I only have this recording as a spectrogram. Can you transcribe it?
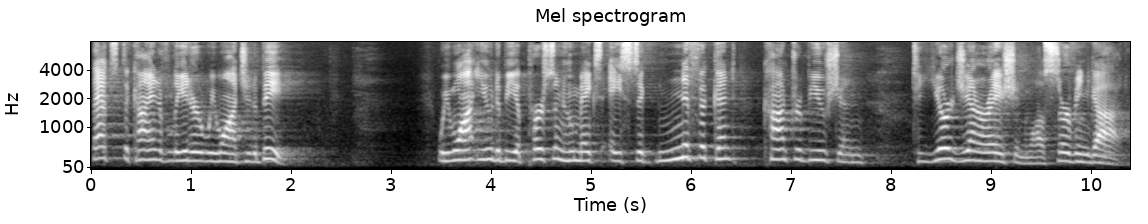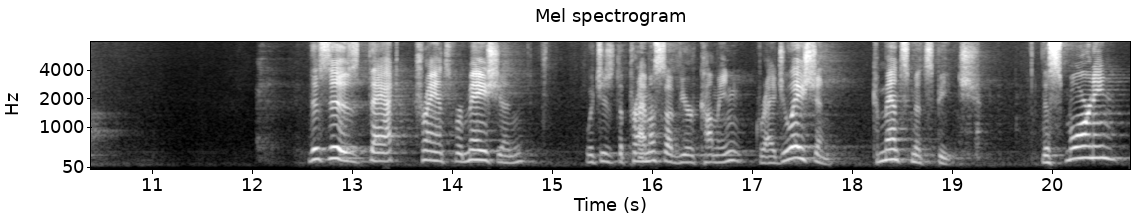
That's the kind of leader we want you to be. We want you to be a person who makes a significant contribution to your generation while serving God. This is that transformation, which is the premise of your coming graduation commencement speech. This morning,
